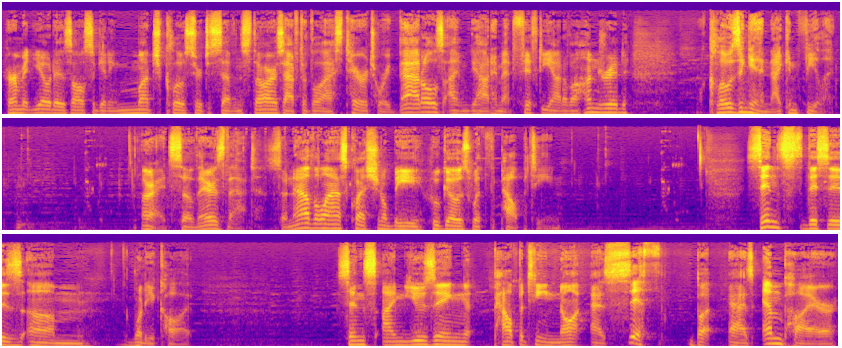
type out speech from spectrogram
Hermit Yoda is also getting much closer to 7 stars after the last territory battles. I've got him at 50 out of 100. We're closing in. I can feel it. Alright, so there's that. So now the last question will be who goes with the Palpatine? Since this is, um, what do you call it? Since I'm using Palpatine not as Sith, but as Empire,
